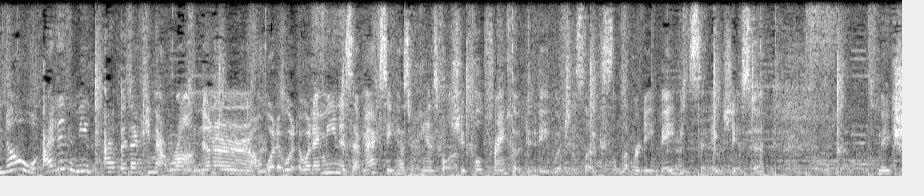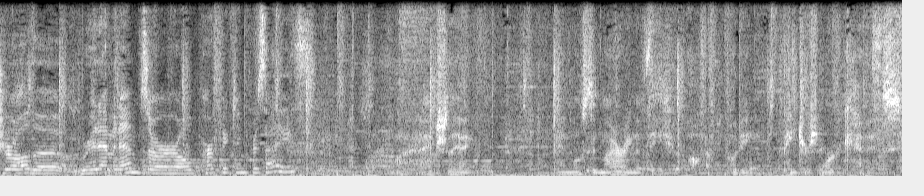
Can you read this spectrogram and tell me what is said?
No, I didn't mean I, that came out wrong. No, no, no, no, no. What, what, what I mean is that Maxie has her hands full. She pulled Franco duty, which is like celebrity babysitting. She has to make sure all the red M&Ms are all perfect and precise. Well, actually, I am most admiring of the off-putting painter's work. It's,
